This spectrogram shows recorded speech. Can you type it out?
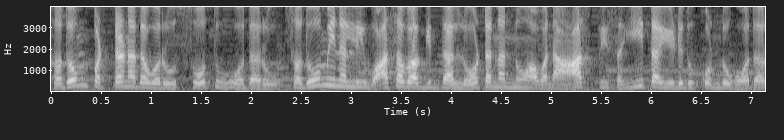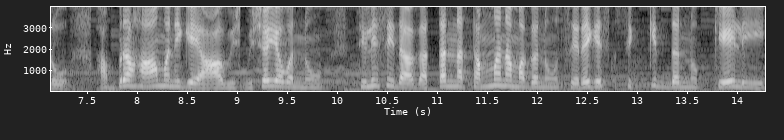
ಸದೋಮ್ ಪಟ್ಟಣದವರು ಸೋತು ಹೋದರು. ಸದೋಮಿನಲ್ಲಿ ವಾಸವಾಗಿದ್ದ ಲೋಟನನ್ನು ಅವನ ಆಸ್ತಿ ಸಹಿತ ಹಿಡಿದುಕೊಂಡು ಹೋದರು. ಅಬ್ರಹಾಮನಿಗೆ ಆ ವಿಷ್- ವಿಷಯವನ್ನು ತಿಳಿಸಿದಾಗ ತನ್ನ ತಮ್ಮನ ಮಗನು ಸೆರೆಗೆ ಸಿಕ್ಕಿದ್ದನ್ನು ಕೇಳಿ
